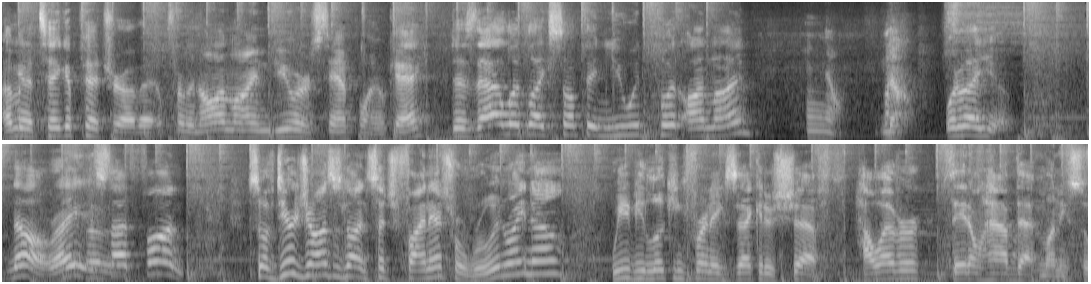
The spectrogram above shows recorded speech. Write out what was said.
I'm gonna take a picture of it from an online viewer standpoint, okay? Does that look like something you would put online? No. No. What about you? No, right? It's not fun. So if Dear Johnson's not in such financial ruin right now, we'd be looking for an executive chef. However, they don't have that money, so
